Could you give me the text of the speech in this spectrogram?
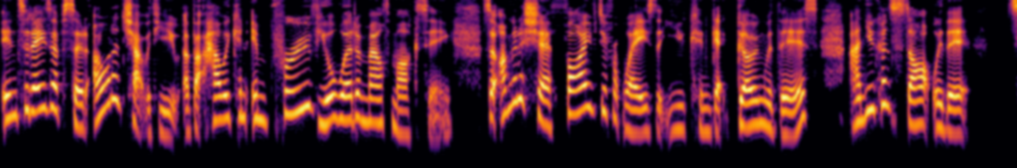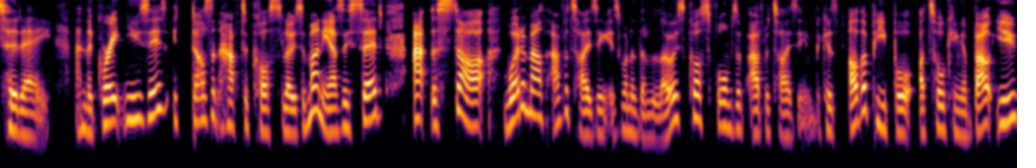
in today's episode, I want to chat with you about how we can improve your word of mouth marketing. So, I'm going to share five different ways that you can get going with this, and you can start with it today. And the great news is it doesn't have to cost loads of money. As I said at the start, word of mouth advertising is one of the lowest cost forms of advertising because other people are talking about you,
